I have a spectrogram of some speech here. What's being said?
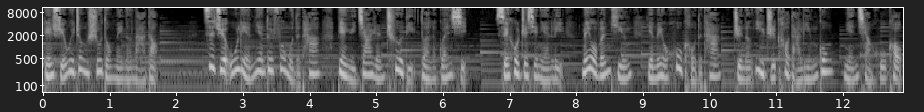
连学位证书都没能拿到。自觉无脸面对父母的他，便与家人彻底断了关系。随后这些年里，没有文凭也没有户口的他，只能一直靠打零工勉强糊口。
